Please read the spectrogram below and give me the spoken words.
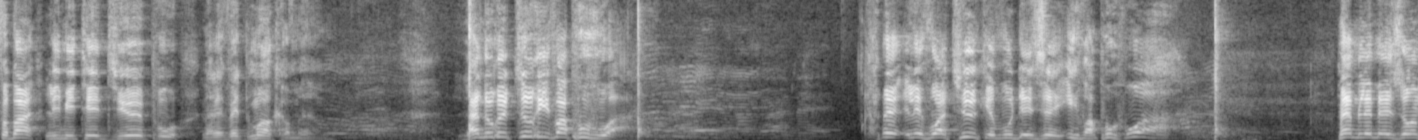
Ne faut pas limiter Dieu pour les vêtements quand même. La nourriture, il va pouvoir. Mais les voitures que vous désirez, il va pouvoir. Même les maisons,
